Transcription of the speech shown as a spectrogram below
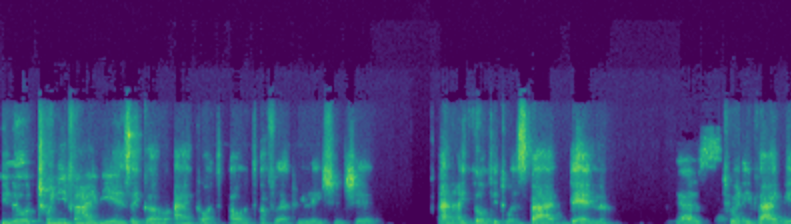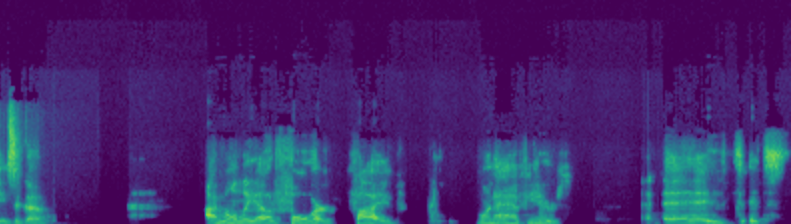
You know, 25 years ago, I got out of that relationship and I thought it was bad then. Yes. 25 years ago. I'm only out four, five, four and a half years. Eh, it's, it's,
